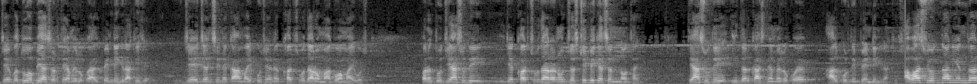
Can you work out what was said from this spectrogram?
જે વધુ અભ્યાસ અર્થે અમે લોકો આ પેન્ડિંગ રાખી છે. જે એજન્સીને કામ આપ્યું છે અને ખર્ચ વધારો માગવામાં આવ્યો છે. પરંતુ જ્યાં સુધી જે ખર્ચ વધારાનું જસ્ટિફિકેશન ન થાય ત્યાં સુધી એ દરખાસ્તને અમે લોકોએ હાલ પૂરતી પેન્ડિંગ રાખી આવાસ યોજનાની અંદર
